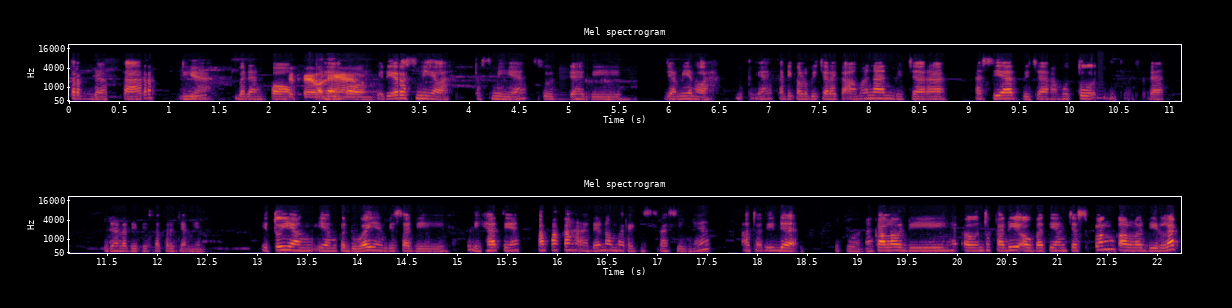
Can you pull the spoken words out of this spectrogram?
terdaftar di yeah. Badan POM. Badan POM. Jadi resmi lah, resmi ya, sudah dijamin lah gitu ya. Tadi kalau bicara keamanan, bicara khasiat, bicara mutu gitu, sudah sudah lebih bisa terjamin. Itu yang yang kedua yang bisa dilihat ya, apakah ada nomor registrasinya atau tidak. Gitu. Nah kalau di uh, untuk tadi obat yang cespleng kalau di lab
